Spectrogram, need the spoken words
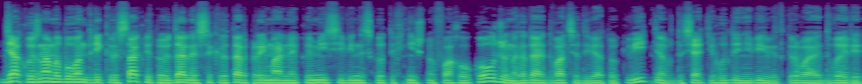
Дякую. З нами був Андрій Крисак, відповідальний секретар приймальної комісії Вінницького технічного фахового коледжу. Нагадаю, 29 квітня в 10 годині він відкриває двері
